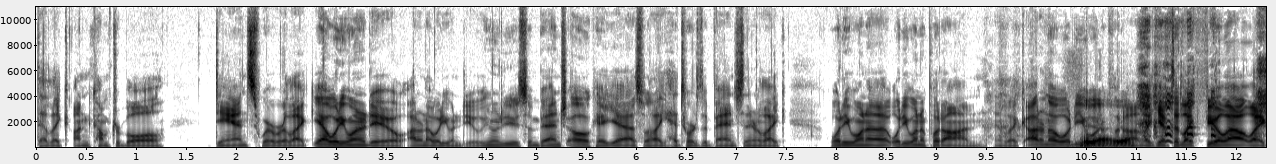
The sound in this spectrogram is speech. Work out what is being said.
that like uncomfortable dance where we're like, yeah, what do you want to do? I don't know. What do you want to do? You want to do some bench? Oh, okay, yeah. So I like head towards the bench, and they're like, what do you want to what do you want to put on? And like, I don't know. What do you want to put yeah. on? Like you have to like feel out like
